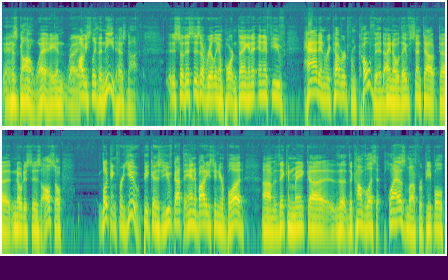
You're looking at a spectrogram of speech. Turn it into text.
has gone away, and Right. obviously the need has not. So this is a really important thing, and and if you've had and recovered from COVID, I know they've sent out uh, notices also looking for you because you've got the antibodies in your blood. Um, they can make uh, the the convalescent plasma for people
